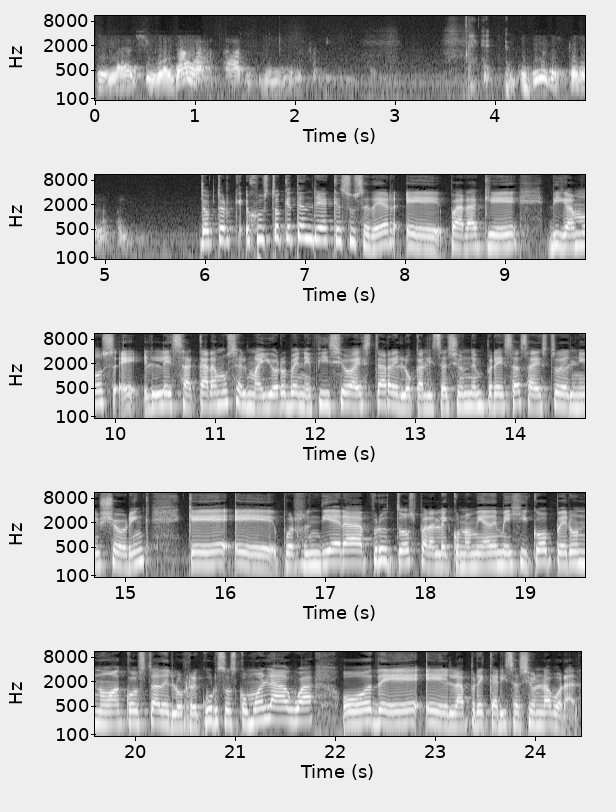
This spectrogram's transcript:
que la desigualdad ha disminuido después de la pandemia. Doctor, justo qué tendría que suceder eh, para que, digamos, eh, le sacáramos el mayor beneficio a esta relocalización de empresas, a esto del nearshoring, que eh, pues rindiera frutos para la economía de México, pero no a costa de los recursos como el agua o de la precarización laboral.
